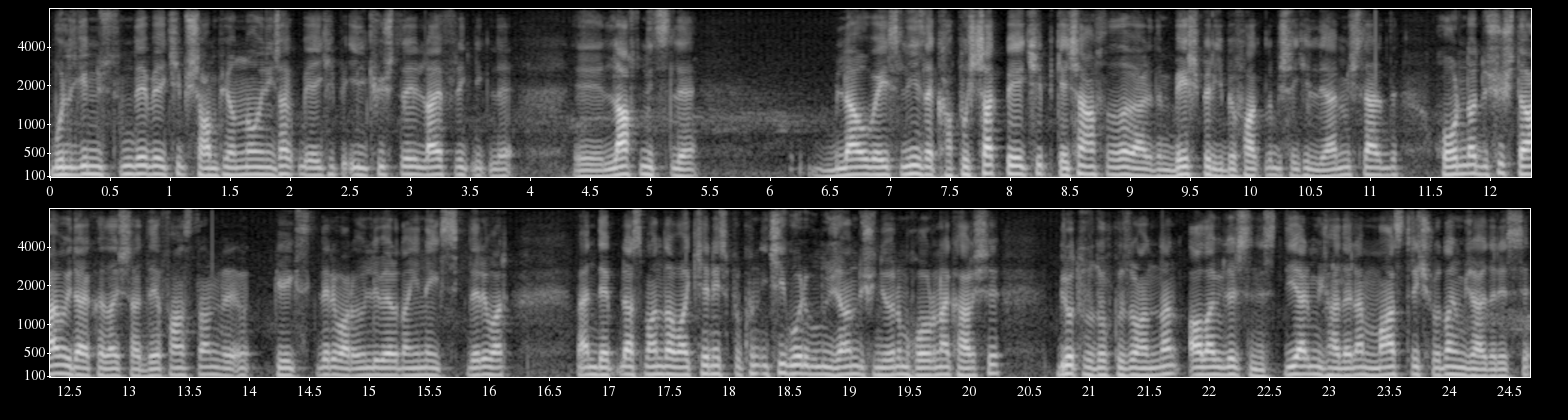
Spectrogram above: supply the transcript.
Bu ligin üstünde bir ekip şampiyonluğu oynayacak bir ekip. ilk üçte Life Ring'le e, Lafnitz'le Blau Weislins'le kapışacak bir ekip. Geçen hafta da verdim. 5-1 gibi farklı bir şekilde yenmişlerdi. Horn'da düşüş devam ediyor arkadaşlar. Defanstan ve bir eksikleri var. Ön libero'dan yine eksikleri var. Ben deplasmanda Vakerinsburg'un 2 gol bulacağını düşünüyorum. Horn'a karşı 1.39 orandan alabilirsiniz. Diğer mücadelem Maastricht Rodan mücadelesi.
